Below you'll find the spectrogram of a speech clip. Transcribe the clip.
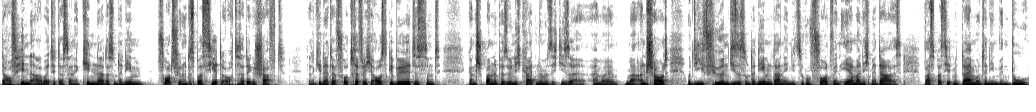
darauf hinarbeitet, dass seine Kinder das Unternehmen fortführen. Und das passiert auch. Das hat er geschafft. Seine Kinder hat er vortrefflich ausgebildet. Das sind ganz spannende Persönlichkeiten, wenn man sich diese einmal mal anschaut. Und die führen dieses Unternehmen dann in die Zukunft fort, wenn er mal nicht mehr da ist. Was passiert mit deinem Unternehmen, wenn du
